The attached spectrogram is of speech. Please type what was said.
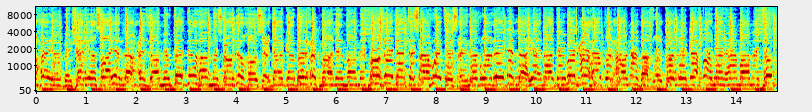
مناحي بن شري صاير له حزامي وجده مسعود اخو سعده قبل حكم الامامي ما خذ تسعة وتسعين برفق الله ينادي وقعه طلحه من فخر الكل قحطان الامامي ثم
